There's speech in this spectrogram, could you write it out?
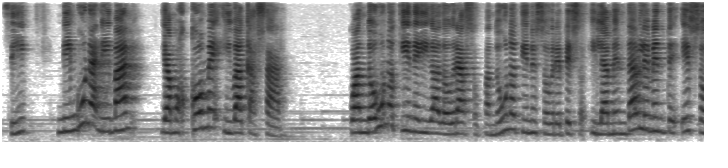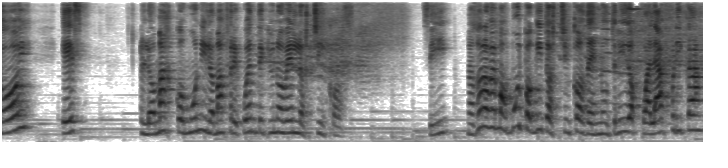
¿Sí? Ningún animal, digamos, come y va a cazar. Cuando uno tiene hígado graso, cuando uno tiene sobrepeso, y lamentablemente eso hoy es lo más común y lo más frecuente que uno ve en los chicos. ¿Sí? Nosotros vemos muy poquitos chicos desnutridos cual África,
